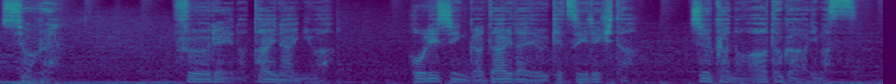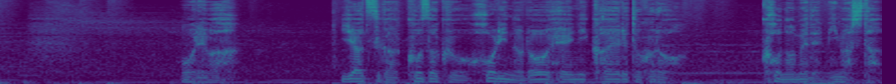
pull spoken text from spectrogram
将軍風霊の体内には堀人が代々受け継いできた樹下の跡があります。俺は奴が古族を堀の老兵に変えるところをこの目で見ました。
